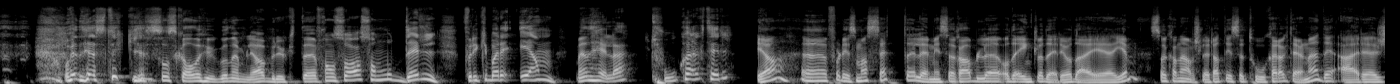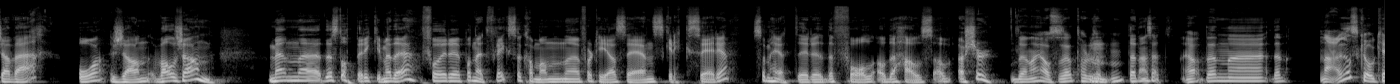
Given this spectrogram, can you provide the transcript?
Og i det stykket så skal Hugo nemlig ha brukt eh, Francois som modell for ikke bare én, men hele to karakterer. Ja, eh, for de som har sett Les Miserables, og det inkluderer jo deg, Jim, så kan jeg avsløre at disse to karakterene det er Javert og Jean Valjean. Men eh, det stopper ikke med det, for på Netflix så kan man eh, for tida se en skrekkserie som heter The Fall of the House of Usher. Den har jeg også sett. Har du sett den? Den har jeg sett. Ja, den, eh, den, den er ganske ok.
